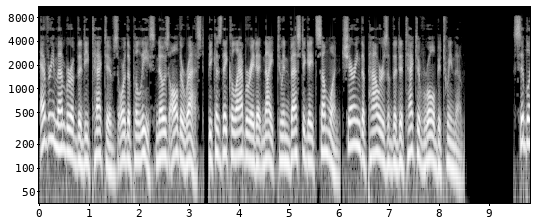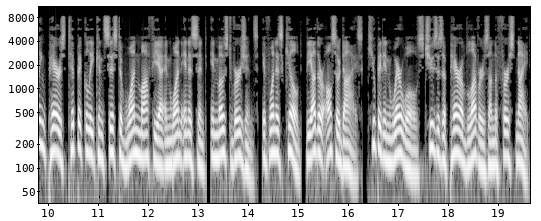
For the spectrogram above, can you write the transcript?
Every member of the detectives or the police knows all the rest, because they collaborate at night to investigate someone sharing the powers of the detective role between them. Sibling pairs typically consist of one mafia and one innocent. In most versions, if one is killed, the other also dies. Cupid in Werewolves chooses a pair of lovers on the first night.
